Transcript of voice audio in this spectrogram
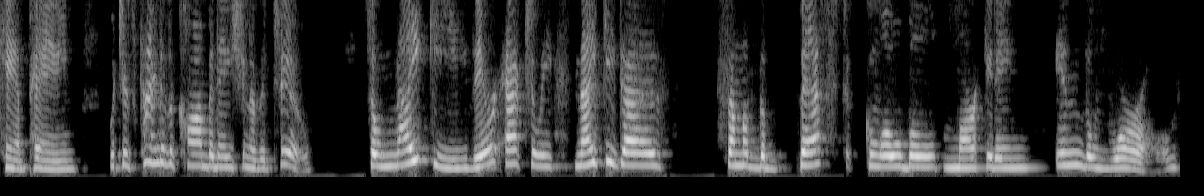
campaign which is kind of the combination of the two? So nike they're actually nike does some of the best global marketing in the world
